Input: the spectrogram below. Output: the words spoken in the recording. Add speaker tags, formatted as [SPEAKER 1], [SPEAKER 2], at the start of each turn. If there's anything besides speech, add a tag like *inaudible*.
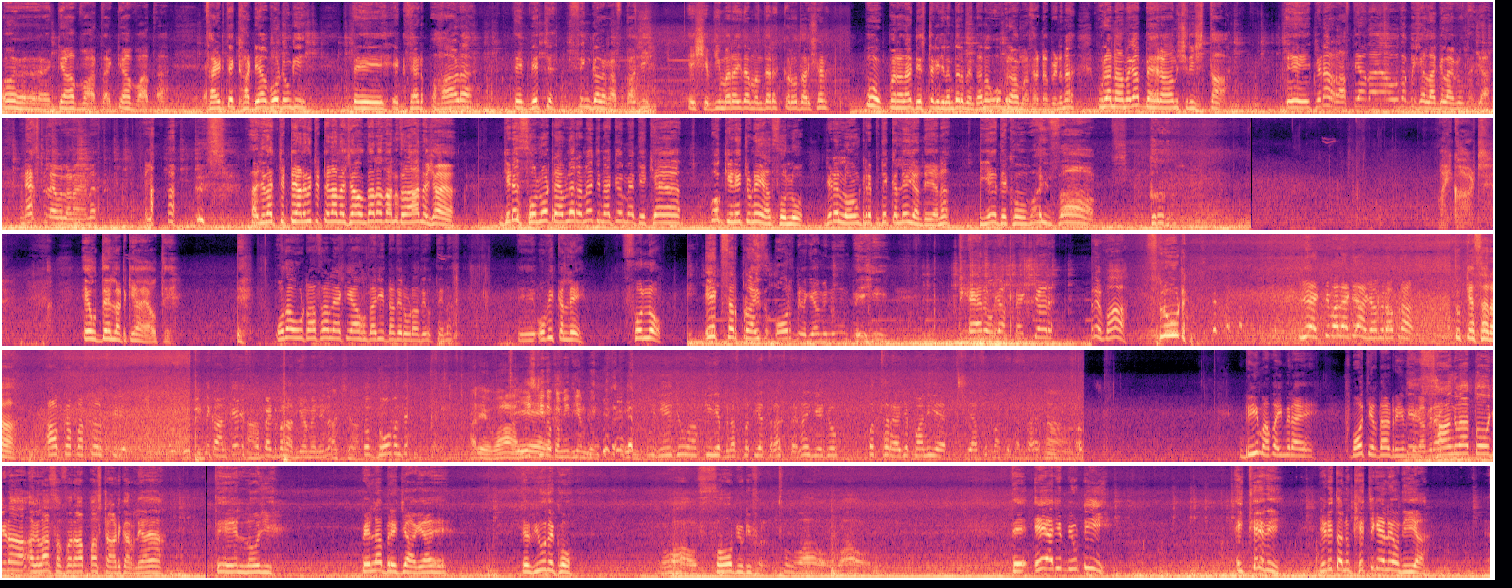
[SPEAKER 1] ਓਏ ਕੀ ਬਾਤ ਹੈ ਕੀ ਬਾਤ ਹੈ। ਸਾਈਡ ਤੇ ਖਾਡਿਆ ਬਹੁਤ ਡੂੰਗੀ ਤੇ ਇੱਕ ਸਾਈਡ ਪਹਾੜ ਆ ਤੇ ਵਿੱਚ ਸਿੰਗਲ ਰਸਤਾ ਜੀ। ਇਹ ਸ਼ਿਵਜੀ ਮਹਾਰਾਜ ਦਾ ਮੰਦਿਰ, ਕਰੋ ਦਰਸ਼ਨ। ਭੋਗਪੁਰ ਵਾਲਾ ਡਿਸਟ੍ਰਿਕਟ ਜਲੰਧਰ ਪੈਂਦਾ ਨਾ, ਉਹ ਬਰਾਮ ਆ ਸਾਡਾ ਪਿੰਡ ਨਾ। ਪੂਰਾ ਨਾਮ ਹੈਗਾ ਬਹਿਰਾਮ ਸ਼੍ਰਿਸ਼ਤਾ। ਤੇ ਜਿਹੜਾ ਰਸਤਿਆਂ ਦਾ ਆ, ਉਹ ਤਾਂ ਕੁਝ ਅਲੱਗ ਲੈਵਲ ਦਾ ਜਾਂ। ਨੈਕਸਟ ਲੈਵਲ ਵਾਲਾ ਹੈ ਨਾ। ਆ ਜਿਹੜਾ ਚਿੱਟੇ ਵਾਲੇ ਨੂੰ ਚਿੱਟੇ ਦਾ ਨਸ਼ਾ ਹੁੰਦਾ ਨਾ, ਸਾਨੂੰ ਥੋੜਾ ਆਹ ਨਸ਼ਾ ਆ। ਜਿਹੜੇ ਸੋਲੋ ਟਰੈਵਲਰ ਆ ਨਾ, ਜਿੰਨਾ ਕਿ ਮੈਂ ਦੇਖਿਆ ਉਹ ਗਿਣੇ ਚੁਣੇ ਆ ਸੋਲੋ ਜਿਹੜੇ ਲੌਂਗ ਟ੍ਰਿਪ ਤੇ ਇਕੱਲੇ ਜਾਂਦੇ ਆ ਨਾ। ਇਹ ਦੇਖੋ ਭਾਈ ਸਾਹਿਬ। ਮਾਈ ਗॉड ਇਹ ਉੱਦੇ ਲਟਕਿਆ ਆਇਆ ਉੱਥੇ। ਉਹਦਾ ਓਟ ਆਸਰਾ ਲੈ ਕੇ ਆ ਹੁੰਦਾ ਜੀ ਇਦਾਂ ਦੇ ਰੋਡਾਂ ਦੇ ਉੱਤੇ ਨਾ। ਤੇ ਉਹ ਵੀ ਇਕੱਲੇ। ਸੋਲੋ ਇੱਕ ਸਰਪ੍ਰਾਈਜ਼ ਔਰ ਮਿਲ ਗਿਆ ਮੈਨੂੰ ਵੀ। टायर हो गया पंचर अरे वाह फ्लूट ये एक्टिवा लेके आ गया मेरा भरा तो कैसा रहा? आपका पर्सनल एक्सपीरियंस निकाल के इसको हाँ। बेड बना दिया मैंने ना।
[SPEAKER 2] अच्छा।
[SPEAKER 1] तो दो बंदे
[SPEAKER 2] अरे वाह इसकी तो कमी थी हमको।
[SPEAKER 1] तो ये जो आपकी ये वनस्पति या दरख्त है ना ये जो पत्थर है ये पानी है ये आपको बातें करता है।
[SPEAKER 2] हाँ।
[SPEAKER 1] ड्रीम है भाई मेरा है ਬਹੁਤ ਚਿਰ ਦਾ ਡ੍ਰੀਮ ਸੀਗਾ ਮੇਰਾ। ਸਾਂਗਲਾ ਤੋਂ ਜਿਹੜਾ ਅਗਲਾ ਸਫ਼ਰ ਆ ਆਪਾਂ ਸਟਾਰਟ ਕਰ ਲਿਆ ਆ। ਤੇ ਲਓ ਜੀ ਪਹਿਲਾ ਬ੍ਰਿਜ ਆ ਗਿਆ ਇਹ। ਤੇ ਵਿਊ ਦੇਖੋ। Wow so beautiful wow wow ਤੇ ਇਹ ਆ ਜੀ ਬਿਊਟੀ ਇੱਥੇ ਦੀ ਜਿਹੜੀ ਤੁਹਾਨੂੰ ਖਿੱਚ ਕੇ ਲਿਆਉਂਦੀ ਆ।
